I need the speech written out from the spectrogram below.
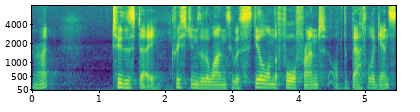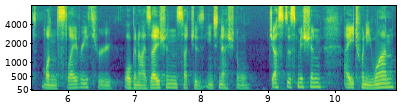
Right? To this day, Christians are the ones who are still on the forefront of the battle against modern slavery through organisations such as International Justice Mission, A21,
